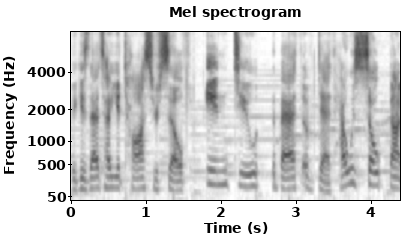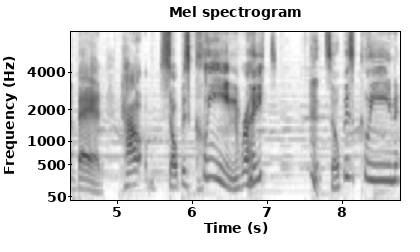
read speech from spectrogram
because that's how you toss yourself into the bath of death. How is soap not bad? How soap is clean, right? soap is clean,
